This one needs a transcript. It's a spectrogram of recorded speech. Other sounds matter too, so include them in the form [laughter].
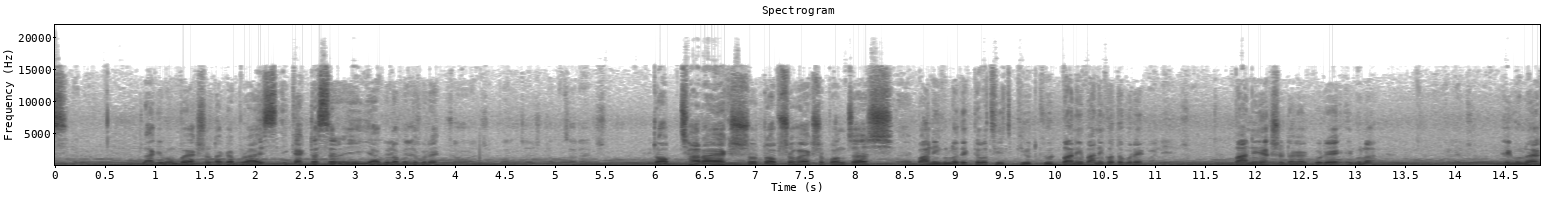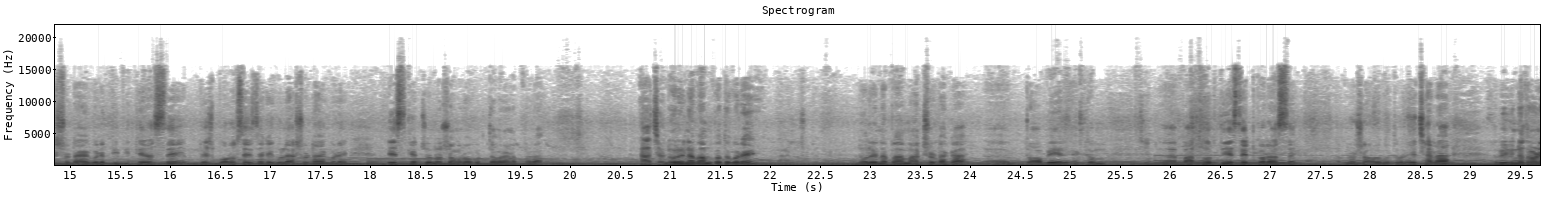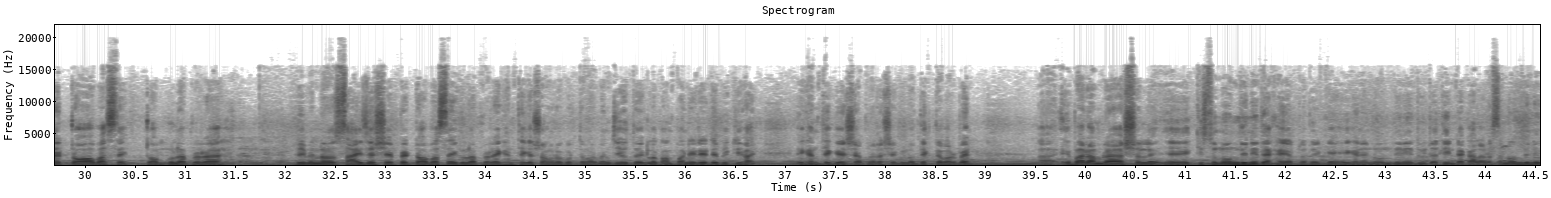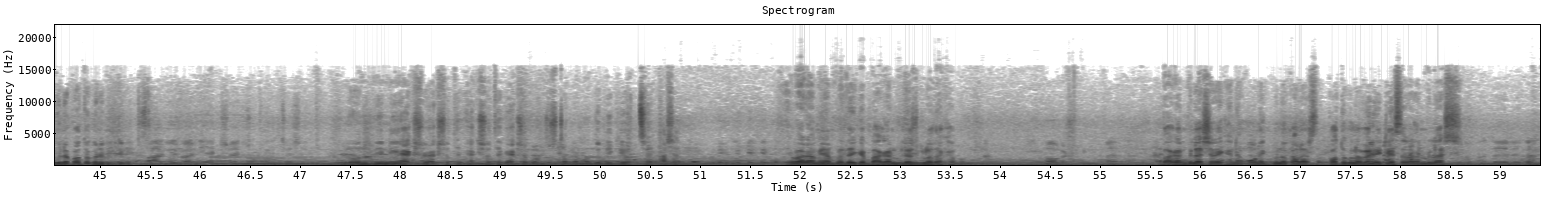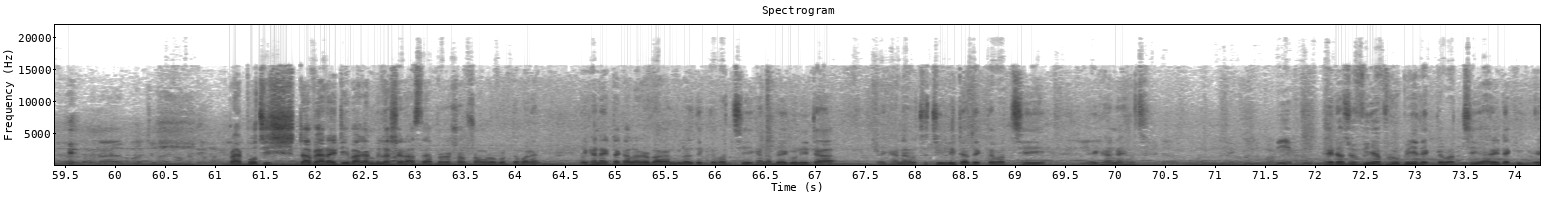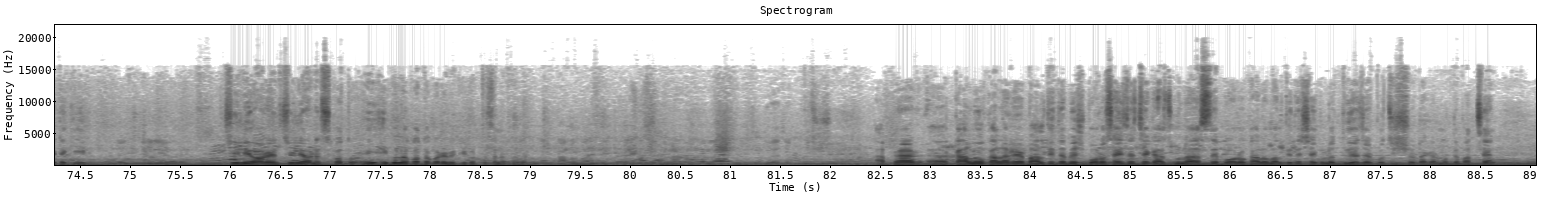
লাকি ব্যাম্বু একশো টাকা প্রাইস এই ক্যাকটাসের এই ইয়াগুলো কত করে? টপ ছাড়া একশো, টপ সহ একশো পঞ্চাশ। বানিগুলো দেখতে পাচ্ছি। কিউট কিউট বানি বানি কত করে? বানি একশো টাকা করে। এগুলা? এগুলো একশো টাকা করে পিপিতে আছে। বেশ বড় সাইজের। এগুলো একশো টাকা করে ডেস্কের জন্য সংগ্রহ করতে পারেন আপনারা। আচ্ছা নলিনা পাম কত করে? নলিনা পাম আটশো টাকা। টবের একদম পাথর দিয়ে সেট করা আছে। আপনারা সংগ্রহ করতে পারেন। এছাড়া বিভিন্ন ধরনের টব আছে। টবগুলো আপনারা বিভিন্ন সাইজের শেপের টব আছে, এগুলো আপনারা এখান থেকে সংগ্রহ করতে পারবেন। যেহেতু এগুলো কোম্পানির রেটে বিক্রি হয়, এখান থেকে এসে আপনারা সেগুলো দেখতে পারবেন। এবার আমরা আসলে কিছু নন্দিনী দেখাই আপনাদেরকে। এখানে নন্দিনী দুইটা, তিনটা কালার আছে। নন্দিনীগুলো কত করে বিক্রি করতেছে নন্দিনী একশো একশো থেকে একশো থেকে একশো পঞ্চাশ টাকার মধ্যে বিক্রি হচ্ছে। আশা এবার আমি আপনাদেরকে বাগান বিলাসগুলো দেখাবো। বাগান বিলাসের এখানে অনেকগুলো কালার কতগুলো ভ্যারাইটি আছে বাগান বিলাস? প্রায় পঁচিশটা ভ্যারাইটি বাগান বিলাসের আছে, আপনারা সব সংগ্রহ করতে পারেন। এখানে একটা কালারের বাগান বিলাস দেখতে পাচ্ছি, এখানে বেগুনিটা, এখানে হচ্ছে চিলিটা দেখতে পাচ্ছি, এখানে হচ্ছে এটা হচ্ছে ভিএফ রুবি দেখতে পাচ্ছি, আর এটা কি এটা কি? চিলি অরেঞ্জ চিলি অরেঞ্জ কত? এগুলো কত করে বিক্রি করতেছেন আপনারা? আপনার কালো কালারের বালতিতে বেশ বড় সাইজের যে গাছগুলো আছে, বড় কালো বালতিতে, সেগুলো দুই হাজার পঁচিশশো টাকার মধ্যে পাচ্ছেন।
